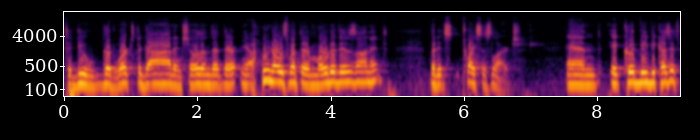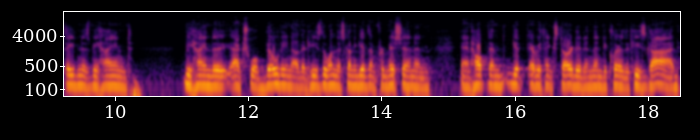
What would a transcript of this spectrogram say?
to do good works to God and show them that they're, you know, who knows what their motive is on it, but it's twice as large. And it could be because it's Satan is behind behind the actual building of it. He's the one that's going to give them permission and, and help them get everything started and then declare that he's God.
